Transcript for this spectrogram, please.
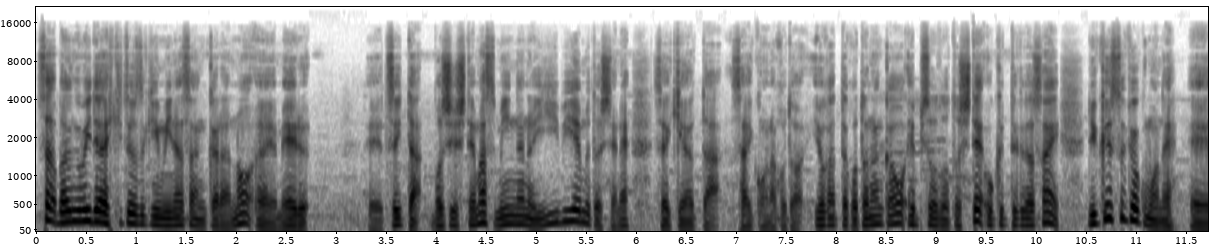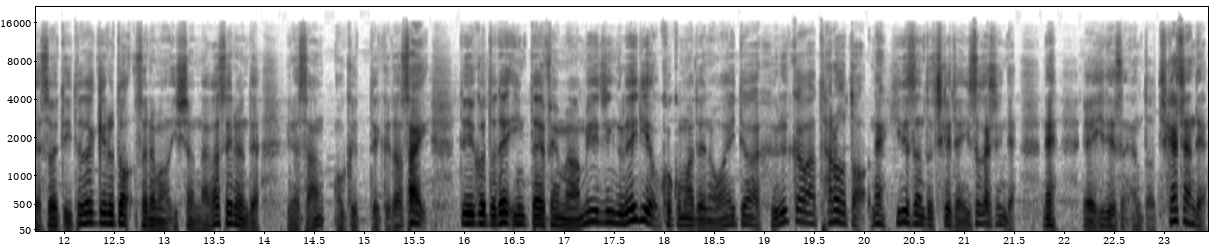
さあ番組では引き続き皆さんからの、えー、メールえー、ツイッター募集してます。みんなの EBM としてね最近あった最高なこと良かったことなんかをエピソードとして送ってください。リクエスト曲もね、えー、そうやっていただけるとそれも一緒に流せるんで皆さん送ってください。ということで InterFM Amazing Radio ここまでのお相手は古川太郎とねヒデさんとチカちゃん忙しいんでね、えー、ヒデさんとチカちゃんで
